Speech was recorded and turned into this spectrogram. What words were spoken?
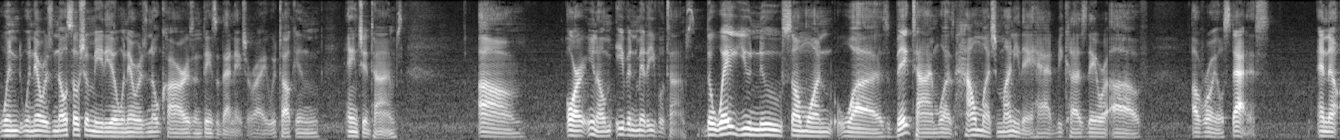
when when there was no social media, when there was no cars and things of that nature, right? We're talking ancient times. Um or you know even medieval times. The way you knew someone was big time was how much money they had because they were of a royal status. And to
